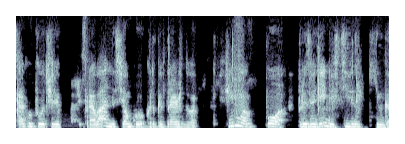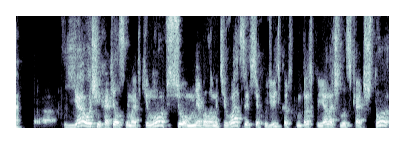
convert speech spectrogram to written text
как вы получили права на съемку короткометражного фильма по произведению Стивена Кинга? Я очень хотел снимать кино, все, у меня была мотивация всех удивить короткометражку. Я начал искать, что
